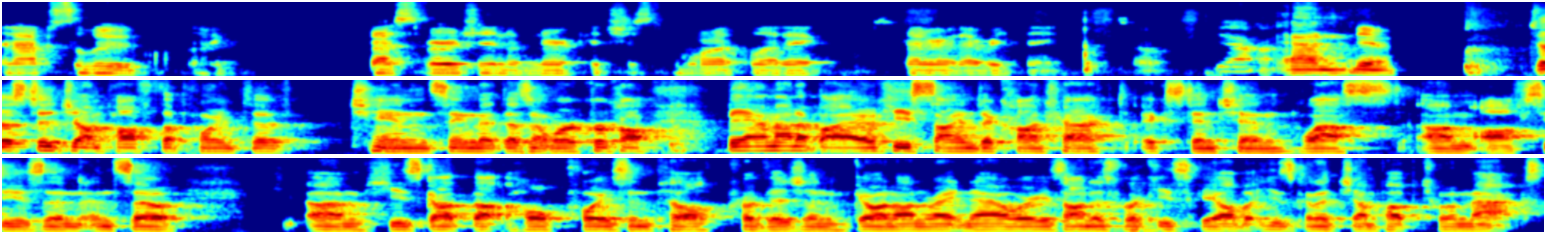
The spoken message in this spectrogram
an absolute like best version of Nurkic, just more athletic, better at everything. So Yeah. And Yeah. just to jump off the point of Chan saying that doesn't work, recall Bam Adebayo, he signed a contract extension last um, offseason. And so um, he's got that whole poison pill provision going on right now where he's on his rookie scale, but he's going to jump up to a max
